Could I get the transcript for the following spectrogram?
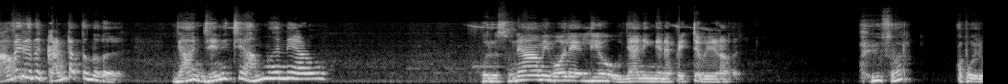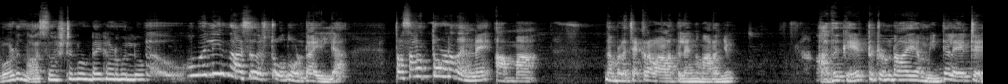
അവരിത് കണ്ടെത്തുന്നത് ഞാൻ ജനിച്ച അന്ന് തന്നെയാണോ? ഒരു സുനാമി പോലെയല്ലയോ ഞാൻ ഇങ്ങനെ പെറ്റു വീണത്. അയ്യോ സാർ അപ്പോൾ ഒരുപാട് നാശനഷ്ടങ്ങൾ ഉണ്ടായി കാണുമല്ലോ? വലിയ നാശനഷ്ടമൊന്നും ഉണ്ടായില്ല. പ്രസവത്തോടെ തന്നെ അമ്മ നമ്മുടെ ചക്രവാളത്തിൽ അങ്ങ് മറഞ്ഞു. അത് കേട്ടിട്ടുണ്ടായ മിന്നലേറ്റ്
